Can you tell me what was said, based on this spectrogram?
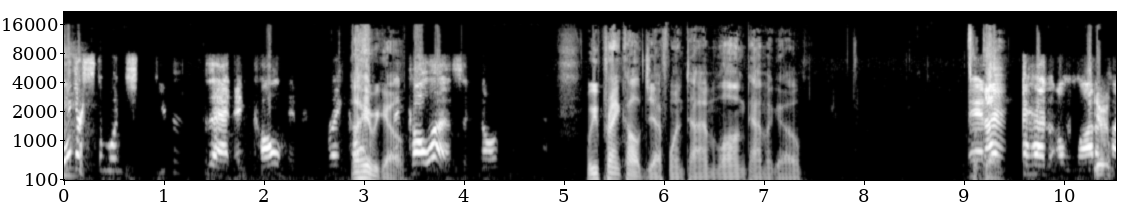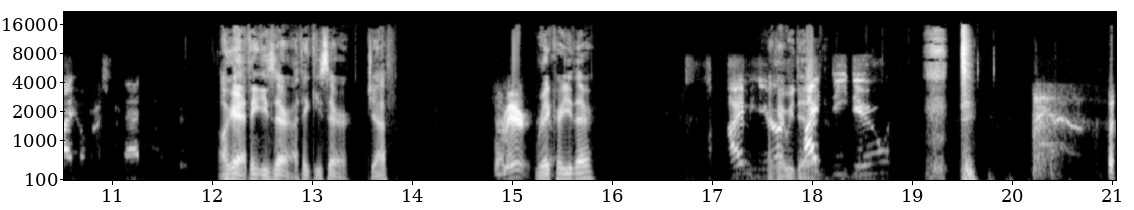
Or someone should do that and call him. Right, Oh, here we go. And call us. And tell We prank called Jeff one time, a long time ago. It's And okay. I, I had a lot Yep. of high hopes for that. Okay, I think he's there. I think he's there. Jeff, I'm here. Rick, are you there? I'm here. Okay, we did Hi, it. D-Do.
